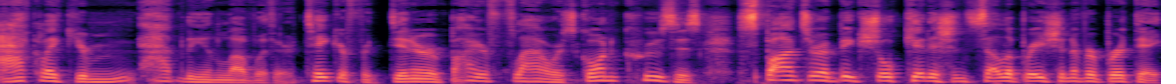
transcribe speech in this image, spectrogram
act like you're madly in love with her. Take her for dinner, buy her flowers, go on cruises, sponsor a big shul kiddush in celebration of her birthday.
